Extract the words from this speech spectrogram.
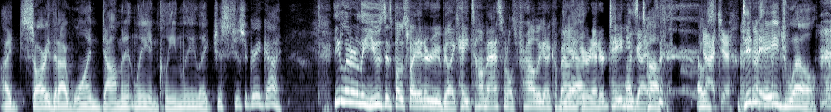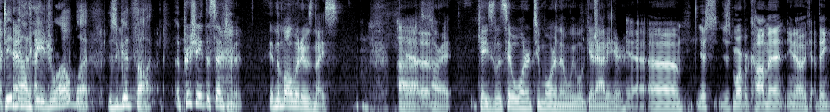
I'm sorry that I won dominantly and cleanly. Like, just just a great guy. He literally used his post fight interview to be like, "Hey, Tom Aspinall's probably going to come out Yeah, here and entertain you guys." tough. That was- Gotcha. didn't age well. Did not age well, but it was a good thought. Appreciate the sentiment. In the moment, it was nice. Uh, Yeah. All right, Casey, let's say one or two more, and then we will get out of here. Yeah. Um, just just more of a comment. You know, I think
